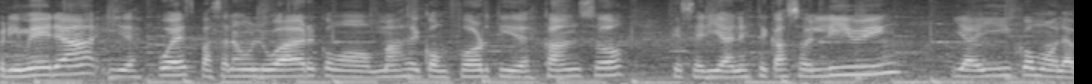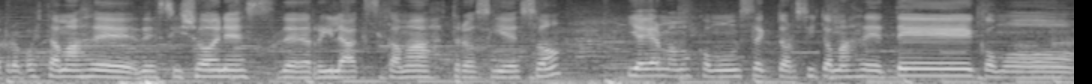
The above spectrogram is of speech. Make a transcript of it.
primera y después pasar a un lugar como más de confort y descanso, que sería en este caso el living, y ahí como la propuesta más de, sillones, de relax, camastros y eso. Y ahí armamos como un sectorcito más de té, como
